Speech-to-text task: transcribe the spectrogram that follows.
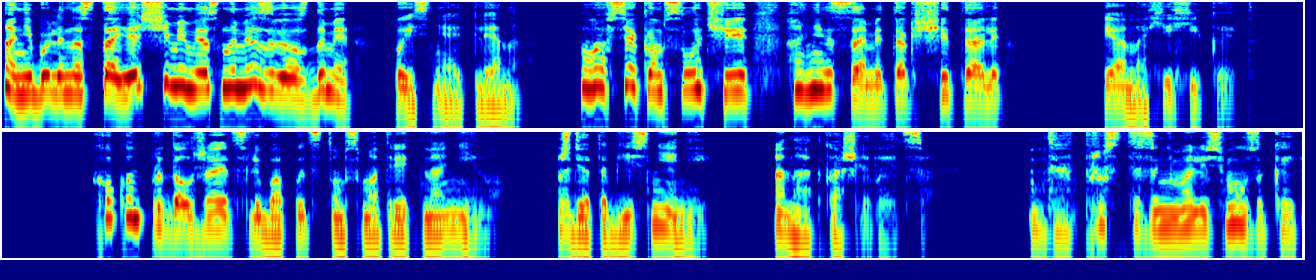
они были настоящими местными звездами», — поясняет Лена. «Во всяком случае, они сами так считали». И она хихикает. Хокон продолжает с любопытством смотреть на Нину. Ждет объяснений. Она откашливается. «Да просто занимались музыкой,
